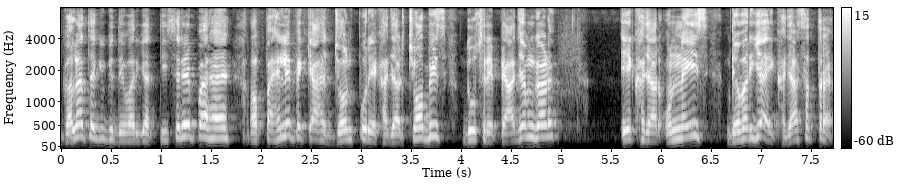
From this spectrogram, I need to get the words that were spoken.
गलत है क्योंकि देवरिया तीसरे पर है और पहले पे क्या है? जौनपुर एक हज़ार चौबीस, दूसरे पे आजमगढ़। एक हज़ार उन्नीस, देवरिया एक हज़ार सत्रह।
